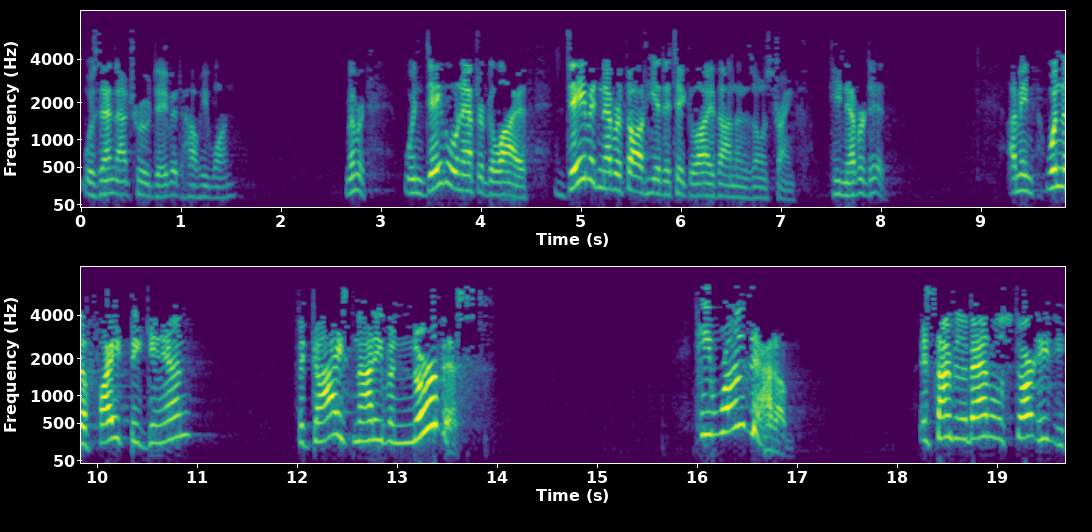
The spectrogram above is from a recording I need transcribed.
Was that not true of David, how he won? Remember, when David went after Goliath, David never thought he had to take Goliath on in his own strength. He never did. I mean, when the fight began, the guy's not even nervous. He runs at him. It's time for the battle to start. He, he,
